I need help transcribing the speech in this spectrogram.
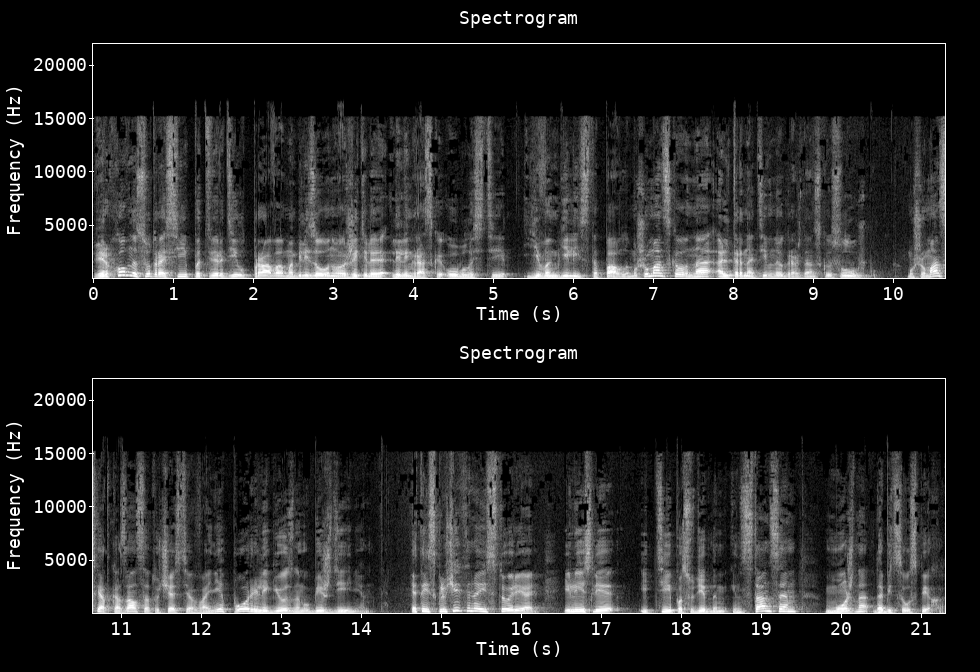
Верховный суд России подтвердил право мобилизованного жителя Ленинградской области евангелиста Павла Мушуманского на альтернативную гражданскую службу. Мушуманский отказался от участия в войне по религиозным убеждениям. Это исключительная история или если идти по судебным инстанциям, можно добиться успеха?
